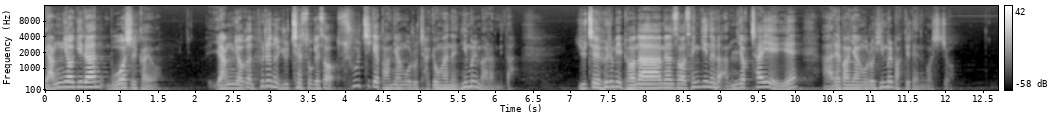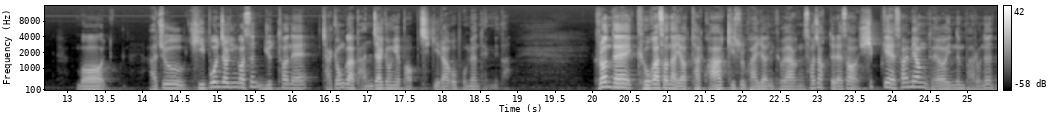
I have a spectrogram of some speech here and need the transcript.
양력이란 무엇일까요? 양력은 흐르는 유체 속에서 수직의 방향으로 작용하는 힘을 말합니다. 유체 흐름이 변화하면서 생기는 압력 차이에 의해 아래 방향으로 힘을 받게 되는 것이죠. 뭐 아주 기본적인 것은 뉴턴의 작용과 반작용의 법칙이라고 보면 됩니다. 그런데 교과서나 여타 과학기술 관련 교양 서적들에서 쉽게 설명되어 있는 바로는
